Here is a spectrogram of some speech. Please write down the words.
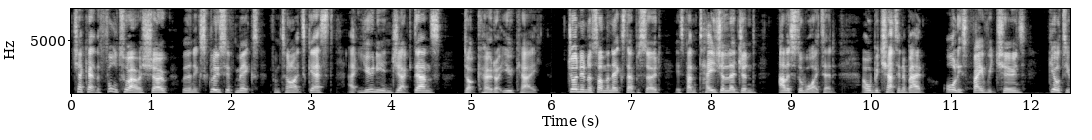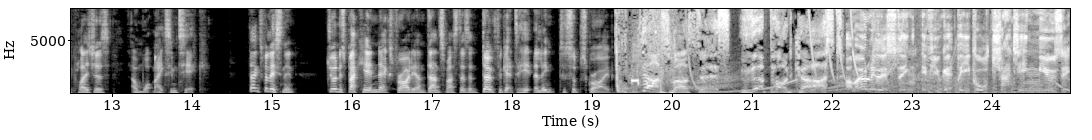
check out the full two hour show with an exclusive mix from tonight's guest at unionjackdance.co.uk. Joining us on the next episode is Fantazia legend Alistair Whitehead, and we'll be chatting about all his favourite tunes, guilty pleasures, and what makes him tick. Thanks for listening. Join us back here next Friday on Dance Masters, and don't forget to hit the link to subscribe. Dance Masters, the podcast. I'm only listening if you get people chatting music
